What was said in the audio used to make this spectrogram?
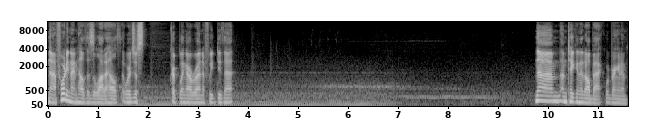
Nah, 49 health is a lot of health. We're just crippling our run if we do that. No, I'm, I'm taking it all back. We're bringing him.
